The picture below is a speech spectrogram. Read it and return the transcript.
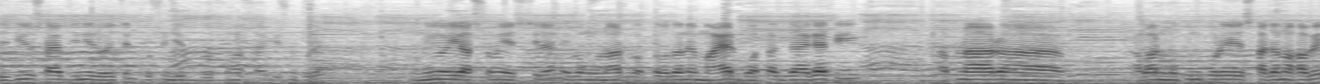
এসডিও সাহেব যিনি রয়েছেন, প্রসেনজিৎ ঘোষ মহাশয় বিষ্ণুপুরে, উনিও এই আশ্রমে এসেছিলেন এবং ওনার তত্ত্বাবধানে মায়ের বসার জায়গাটি আপনার আবার নতুন করে সাজানো হবে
